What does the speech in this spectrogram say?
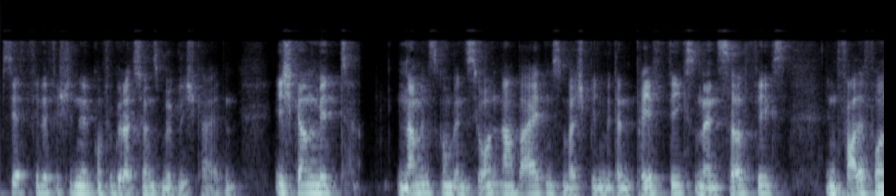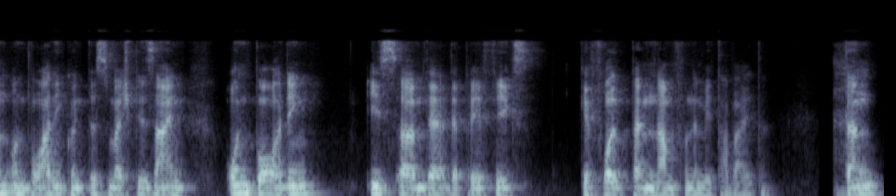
sehr viele verschiedene Konfigurationsmöglichkeiten. Ich kann mit Namenskonventionen arbeiten, zum Beispiel mit einem Präfix und einem Suffix. Im Falle von Onboarding könnte es zum Beispiel sein, Onboarding ist ähm, der, der Präfix gefolgt beim Namen von dem Mitarbeiter. Dann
